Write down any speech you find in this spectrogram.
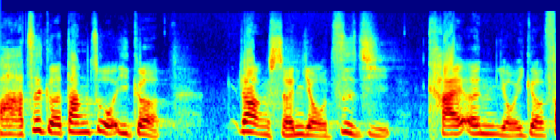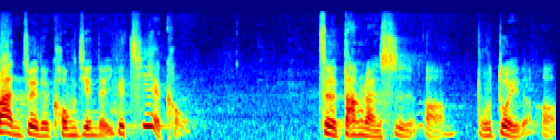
把这个当做一个让神有自己开恩、有一个犯罪的空间的一个借口，这当然是啊不对的啊。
